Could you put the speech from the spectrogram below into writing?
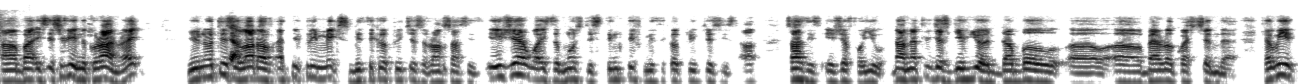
uh, but it's actually in the Quran, right? You notice yeah. a lot of ethnically mixed mythical creatures around Southeast Asia. What is the most distinctive mythical creatures in uh, Southeast Asia for you? Now, Natalie just give you a double uh, uh, barrel question there. Can we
